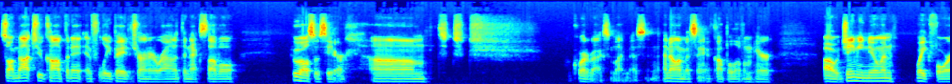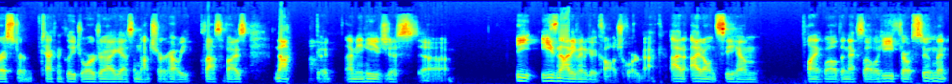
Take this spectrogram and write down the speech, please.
So I'm not too confident in Felipe to turn it around at the next level. Who else is here? Um, quarterbacks am I missing? I know I'm missing a couple of them here. Oh, Jamie Newman, Wake Forest, or technically Georgia, I guess. I'm not sure how he classifies. Not good. I mean, he's just uh, he he's not even a good college quarterback. I, I don't see him playing well at the next level. He throws many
